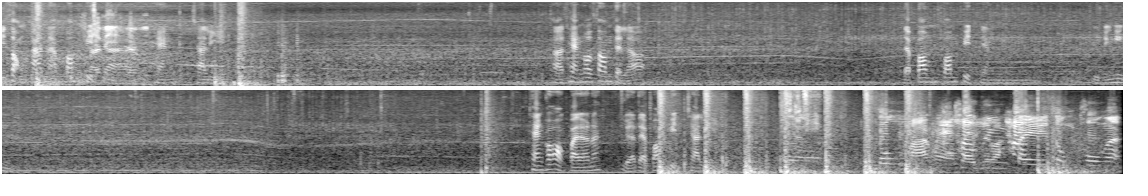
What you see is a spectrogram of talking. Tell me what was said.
มีสองคันอะ ป้อมปิดกับแทงชาลี อ่า แทงเขาซ่อมเสร็จแล้ว แต่ป้อม ป้อมปิดยังอยู่นิ่งๆแทงเขาออกไปแล้วนะ เหลือแต่ป้อมปิดชาลี ตรงเข้าวิ่งไปตรงธงอะ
